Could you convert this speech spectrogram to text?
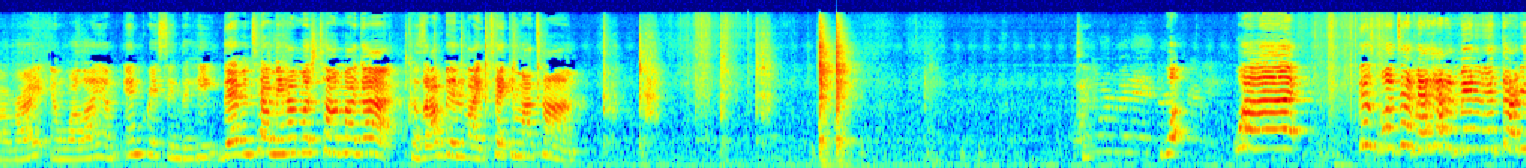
All right, and while I am increasing the heat, Devin, tell me how much time I got, because I've been like taking my time. What? What? This boy tell me I got a minute and 30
